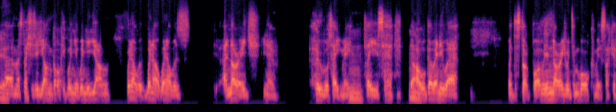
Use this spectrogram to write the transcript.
yeah. Um, especially as a young goalkeeper when you when you're young when I when I when I was at Norwich, you know, who will take me, mm. please? mm. I will go anywhere. Went to Stockport. I mean, in Norwich, went to Morecambe. It's like a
